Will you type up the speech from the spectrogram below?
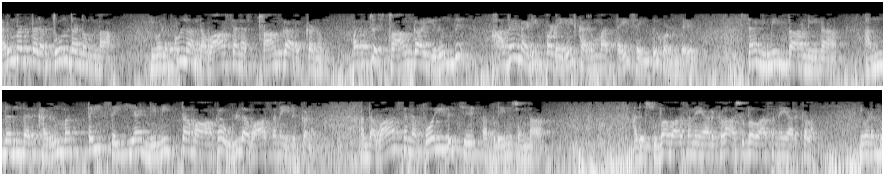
கர்மத்துல தூண்டணும்னா இவனுக்குள்ள அந்த வாசனை ஸ்ட்ராங்கா இருக்கணும். பற்று ஸ்ட்ராங்கா இருந்து அதன் அடிப்படையில் கர்மத்தை செய்து கொண்டு. ச நிமித்தானினா அந்தந்த கர்மத்தை செய்ய நிமித்தமாக உள்ள வாசனை இருக்கணும். அந்த வாசனை போயிடுச்சு அப்படின்னு சொன்னா அது சுப வாசனையா இருக்கலாம் அசுப வாசனையா இருக்கலாம். இவனுக்கு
